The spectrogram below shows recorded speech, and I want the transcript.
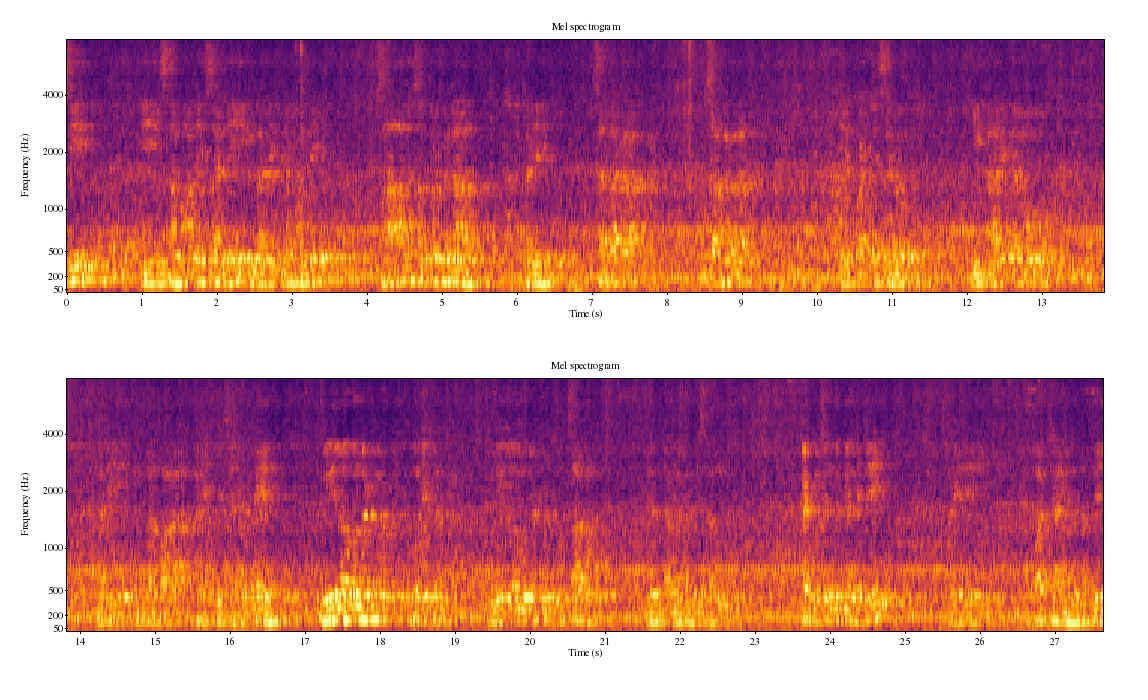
కలిసి ఈ సమావేశాన్ని ఈ కార్యక్రమాన్ని చాలా సంతోషంగా మరి సరదాగా ఉత్సాహంగా ఏర్పాటు చేశారు. ఈ కార్యక్రమం మరి ఇంత బాగా పర్యటించారంటే మీలో ఉన్నటువంటి కోరిక మీలో ఉన్నటువంటి ఉత్సాహం ఇదంతా కూడా కనిపిస్తాము ఇక్కడికి వచ్చిన మరి ఉపాధ్యాయులు కానీ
